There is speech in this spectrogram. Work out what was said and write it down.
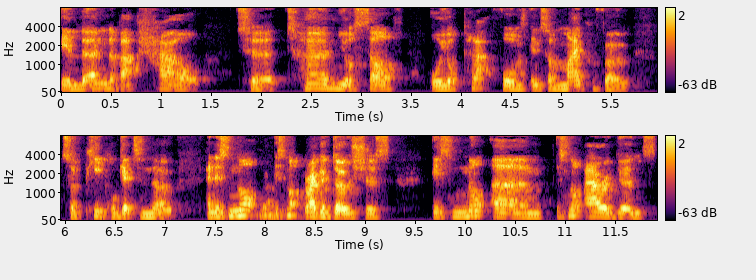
in learning about how to turn yourself or your platforms into a microphone so people get to know. And it's not it's not braggadocious. It's not um, it's not arrogance.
